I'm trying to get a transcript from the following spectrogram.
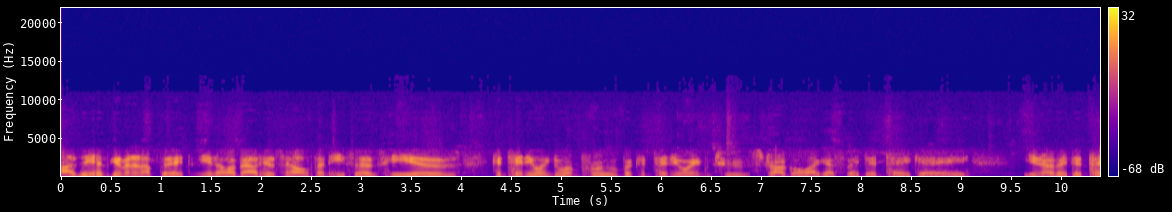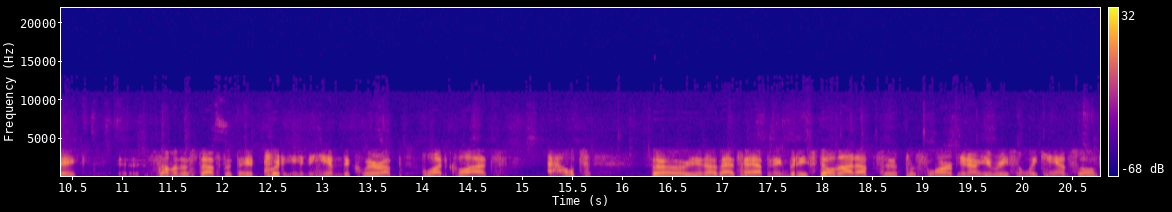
Ozzy has given an update, you know, about his health, and he says he is continuing to improve, but continuing to struggle. I guess they did take a, you know, they did take some of the stuff that they had put in him to clear up blood clots out. So, you know, that's happening, but he's still not up to perform. You know, he recently canceled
